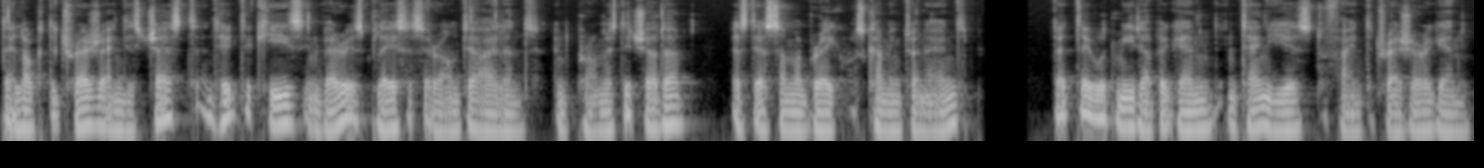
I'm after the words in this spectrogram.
They locked the treasure in this chest and hid the keys in various places around the island and promised each other, as their summer break was coming to an end, that they would meet up again in 10 years to find the treasure again.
